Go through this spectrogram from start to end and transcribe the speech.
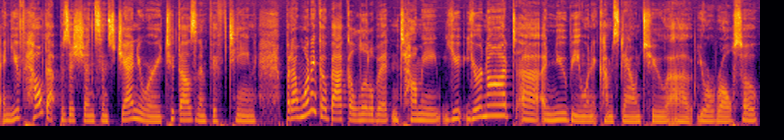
and you've held that position since January 2015. But I want to go back a little bit and tell me you, you're not uh, a newbie when it comes down to uh, your role. So,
